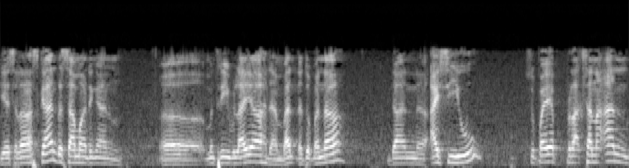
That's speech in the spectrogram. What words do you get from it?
dia selaraskan bersama dengan uh, Menteri Wilayah dan Datuk Bandar dan uh, ICU supaya pelaksanaan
